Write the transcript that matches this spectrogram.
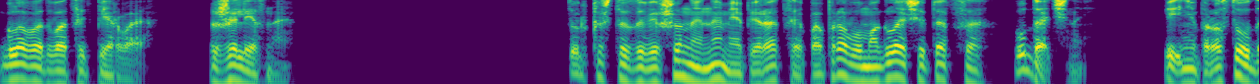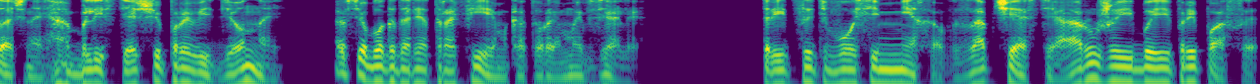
Глава 21. Железная. Только что завершенная нами операция по праву могла считаться удачной. И не просто удачной, а блестяще проведенной, а все благодаря трофеям, которые мы взяли. 38 мехов, запчасти, оружие и боеприпасы.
